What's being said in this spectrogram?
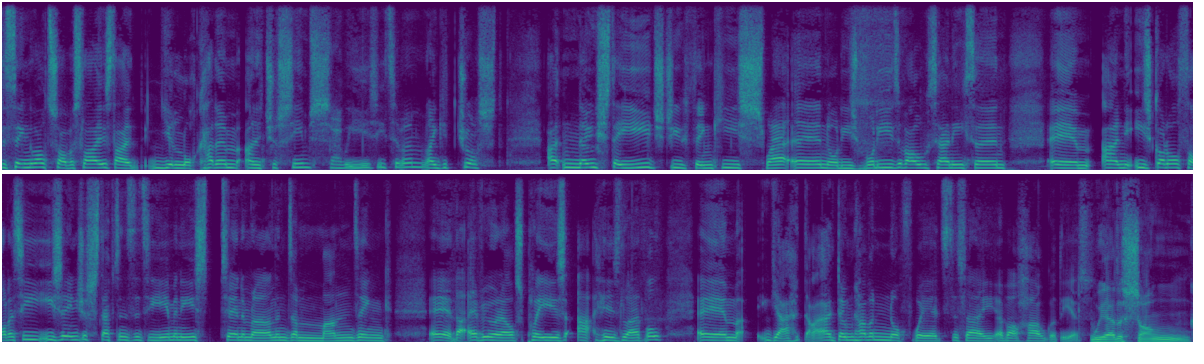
the thing about Szoboszlai is that you look at him and it just seems so easy to him. Like it just at no stage do you think he's sweating or he's worried about anything. Um, and he's got authority. He's just stepped into the team and he's turning around and demanding uh, that everyone else plays at his level. Um, yeah, I don't have enough words to say about how good he is. We had a song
